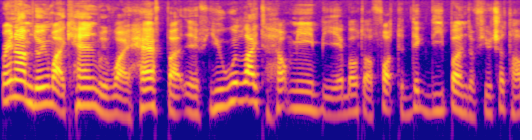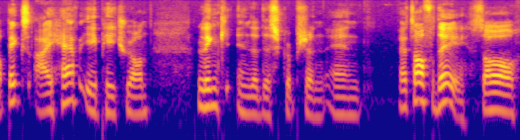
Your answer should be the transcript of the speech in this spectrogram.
Right now I'm doing what I can with what I have but if you would like to help me be able to afford to dig deeper into future topics, I have a Patreon link in the description and that's all for today. So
